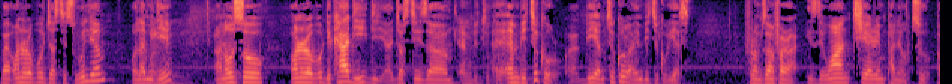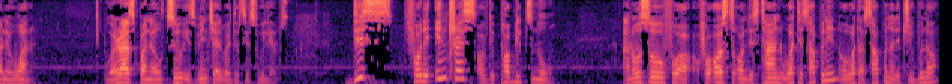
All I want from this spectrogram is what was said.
by Honorable Justice William Olamide and also Honorable the Kadi, the, uh, Justice um, MB Tukur. uh, MB Tukur, uh, BM Tukur or MB Tukur, yes, from Zamfara, is the one chairing panel two, panel one. whereas panel two is being chaired by Justice Williams. This, for the interest of the public to know, and also for, for us to understand what is happening or what has happened at the tribunal,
